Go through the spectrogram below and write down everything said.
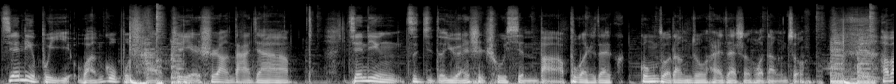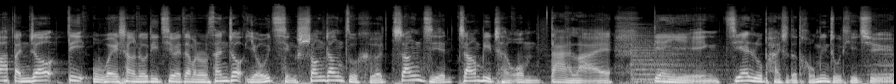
坚定不移、顽固不堪。这也是让大家。坚定自己的原始初心吧，不管是在工作当中还是在生活当中。好吧，本周第五位，上周第七位，在本周三周，有请双张组合张杰、张碧晨，为我们带来电影《坚如磐石》的同名主题曲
